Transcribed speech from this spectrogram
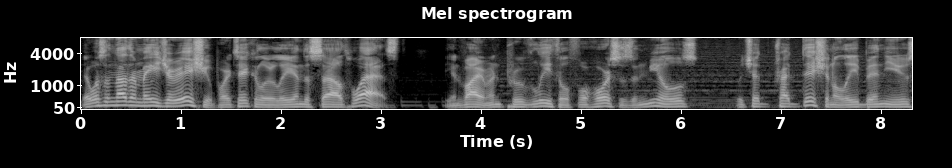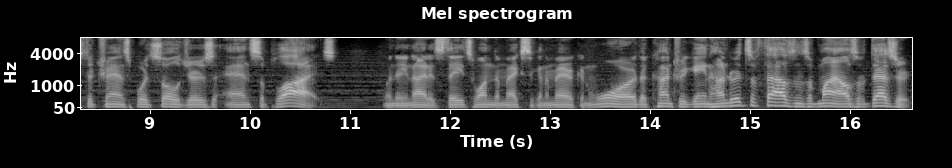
there was another major issue, particularly in the Southwest. The environment proved lethal for horses and mules, which had traditionally been used to transport soldiers and supplies. When the United States won the Mexican American War, the country gained hundreds of thousands of miles of desert.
